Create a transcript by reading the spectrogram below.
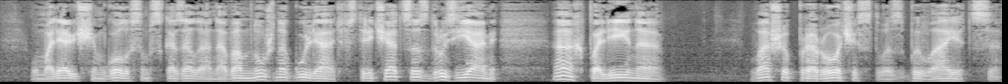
— умоляющим голосом сказала она. «Вам нужно гулять, встречаться с друзьями. Ах, Полина, ваше пророчество сбывается».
